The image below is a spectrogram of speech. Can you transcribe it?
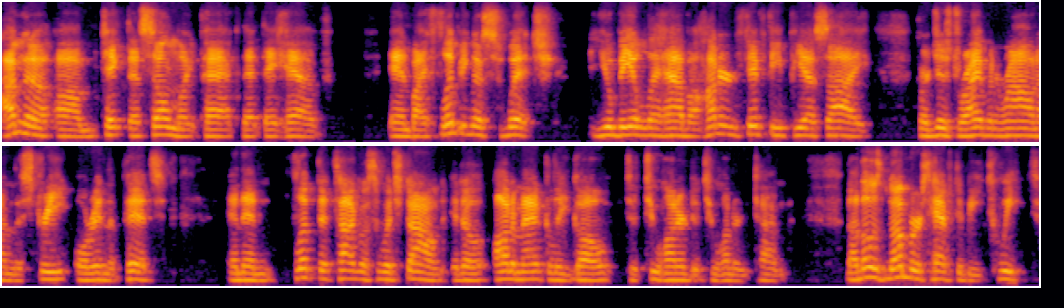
I'm going to um, take that solenoid pack that they have, and by flipping a switch, you'll be able to have 150 psi for just driving around on the street or in the pits, and then flip the toggle switch down, it'll automatically go to 200 to 210. Now those numbers have to be tweaked.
